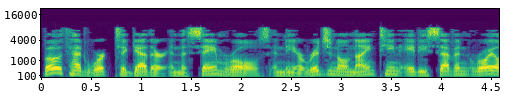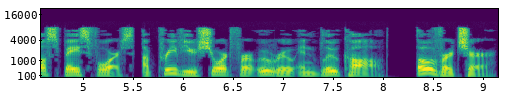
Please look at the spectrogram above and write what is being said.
Both had worked together in the same roles in the original 1987 Royal Space Force, a preview short for Uru in Blue called Overture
